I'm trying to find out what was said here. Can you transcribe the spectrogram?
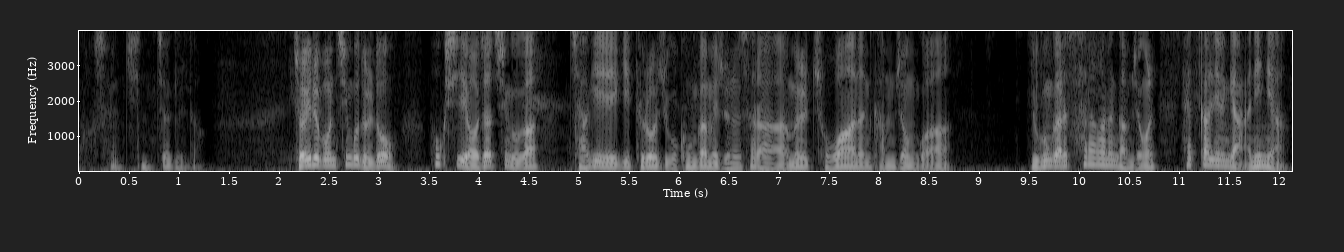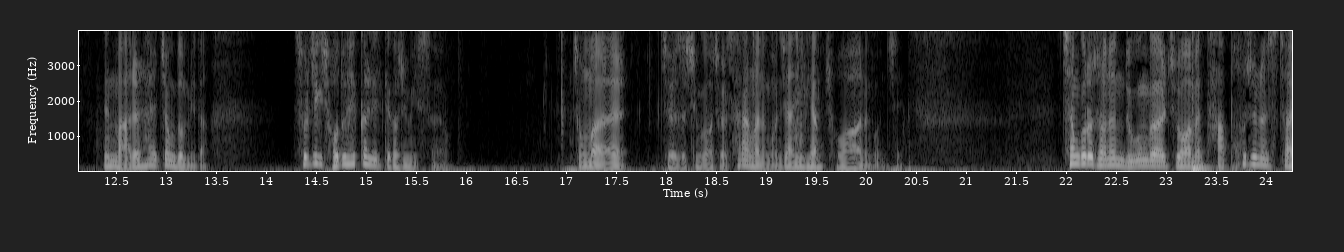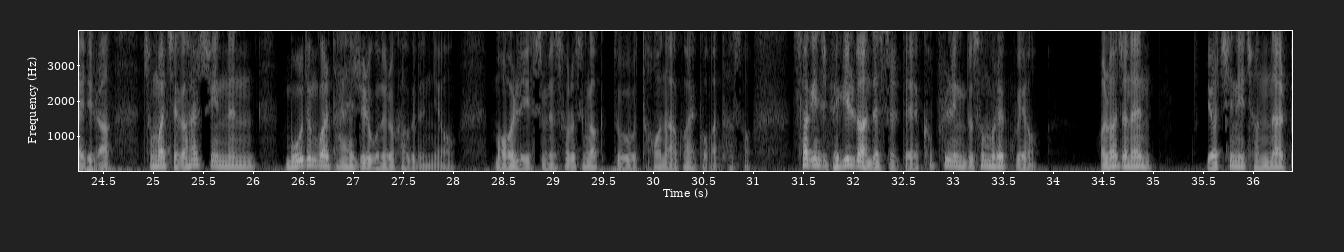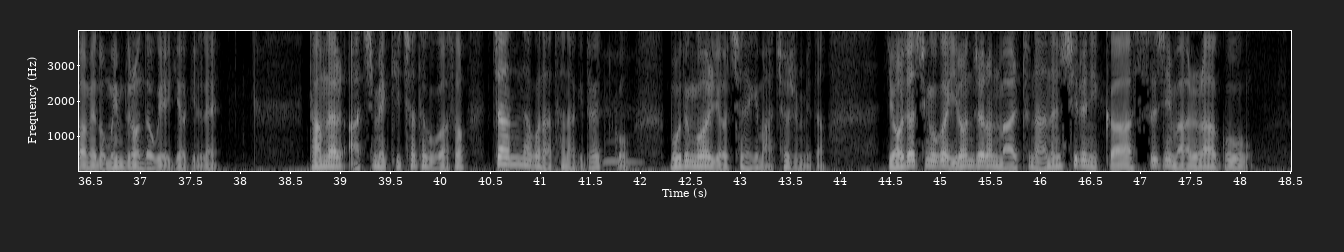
와, 사연 진짜 길다. 저희를 본 친구들도 혹시 여자친구가 자기 얘기 들어주고 공감해주는 사람을 좋아하는 감정과 누군가를 사랑하는 감정을 헷갈리는 게 아니냐는 말을 할 정도입니다. 솔직히 저도 헷갈릴 때가 좀 있어요. 정말 제 여자친구가 저를 사랑하는 건지 아니면 그냥 좋아하는 건지. 참고로 저는 누군가를 좋아하면 다 퍼주는 스타일이라 정말 제가 할 수 있는 모든 걸 다 해주려고 노력하거든요. 멀리 있으면 서로 생각도 더 나고 할 것 같아서 사귄 지 100일도 안 됐을 때 커플링도 선물했고요. 얼마 전엔 여친이 전날 밤에 너무 힘들어한다고 얘기하길래 다음날 아침에 기차 타고 가서 짠 하고 나타나기도 했고 모든 걸 여친에게 맞춰줍니다. 여자친구가 이런저런 말투 나는 싫으니까 쓰지 말라고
